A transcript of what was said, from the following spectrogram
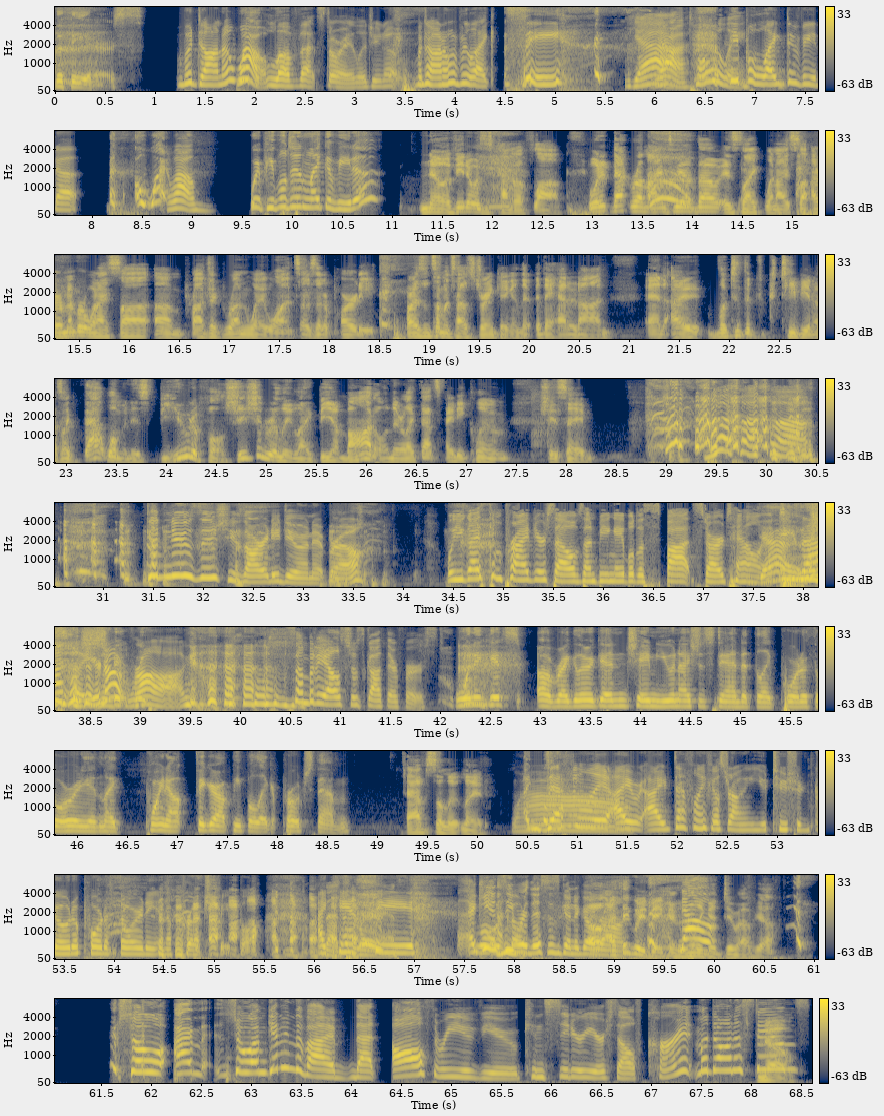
the theaters. Madonna would Wow. love that story, Legina. Madonna would be like, see, Yeah, Yeah. totally. people like Davida. Oh what? Wow. Wait, people didn't like Evita? No, Evita was kind of a flop. What it- that reminds me of though is like when I saw. I remember when I saw um, Project Runway once. I was at a party, or I was at someone's house drinking, and they, they had it on. And I looked at the TV and I was like, "That woman is beautiful. She should really like be a model." And they were like, "That's Heidi Klum. She's a Good news is she's already doing it, bro. well, you guys can pride yourselves on being able to spot star talent. Yes. Exactly. You're not wrong. Somebody else just got there first. When it gets uh, regular again, Shane, you and I should stand at the like Port Authority and like point out, figure out people, like approach them. absolutely." Wow. I definitely, I, I definitely feel strongly you two should go to Port Authority and approach people. I That's can't see. I can't see where this is going to go Oh, wrong. I think we'd make a Now- really good duo. Yeah. So I'm so I'm getting the vibe that all three of you consider yourself current Madonna stands.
